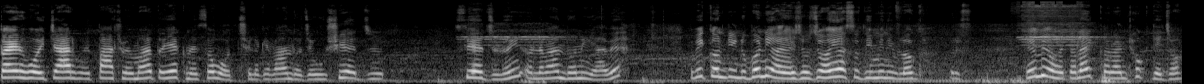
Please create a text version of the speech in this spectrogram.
ત્રણ હોય, ચાર હોય, પાંચ હોય, મારે તો એક ને સવો જ છે. એટલે કે વાંધો જેવું છે જ છે જ નહીં. એટલે વાંધો નહીં આવે. હવે કન્ટિન્યુ બન્યા રહેજો જો અહીંયા સુધી મિની વ્લોગ ગમ્યો હોય તો લાઈક કરવાની ઠોક દેજો.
